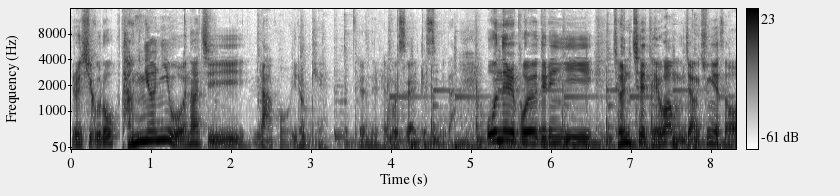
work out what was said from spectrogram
이런 식으로 당연히 원하지라고 이렇게 표현을 해볼 수가 있겠습니다. 오늘 보여드린 이 전체 대화 문장 중에서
